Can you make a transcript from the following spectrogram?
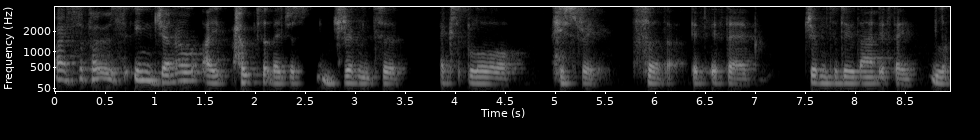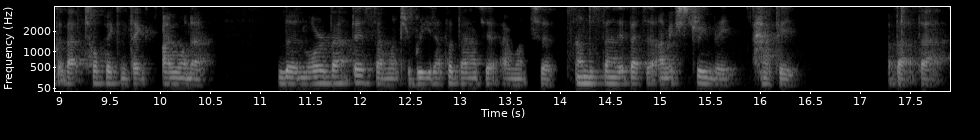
I suppose in general, I hope that they're just driven to explore history further. If, if they're driven to do that, if they look at that topic and think, I want to learn more about this, I want to read up about it, I want to understand it better, I'm extremely happy about that.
